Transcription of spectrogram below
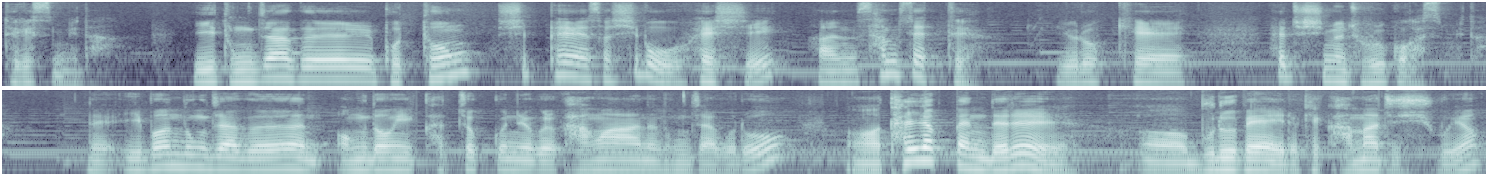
되겠습니다. 이 동작을 보통 10회에서 15회씩 한 3세트 이렇게 해주시면 좋을 것 같습니다. 네, 이번 동작은 엉덩이 가쪽 근육을 강화하는 동작으로 어, 탄력 밴드를 어, 무릎에 이렇게 감아주시고요.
